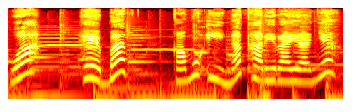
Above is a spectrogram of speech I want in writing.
Wah, hebat! Kamu ingat hari rayanya?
